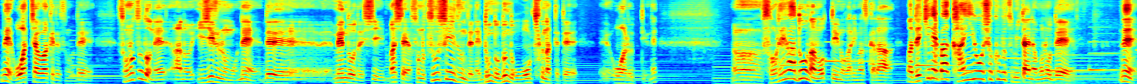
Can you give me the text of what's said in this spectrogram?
ね終わっちゃうわけですのでその都度ねあのいじるのもねで面倒ですしましてやその2シーズンでねどんどんどんどん大きくなってて、終わるっていうね。うんそれはどうなのっていうのがありますから、まあ、できれば観葉植物みたいなものでね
